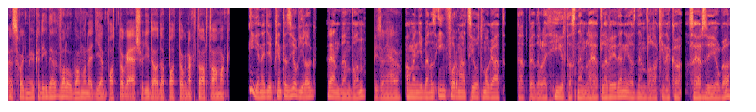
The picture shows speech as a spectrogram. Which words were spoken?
ez hogy működik, de valóban van egy ilyen pattogás, hogy ide-oda pattognak tartalmak. Igen, egyébként ez jogilag rendben van. Bizonyára. Amennyiben az információt magát, tehát például egy hírt azt nem lehet levédeni, az nem valakinek a szerzői joga,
